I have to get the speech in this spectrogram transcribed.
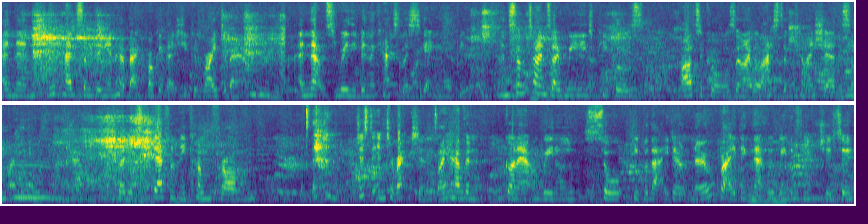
And then she had something in her back pocket that she could write about. Mm-hmm. And that's really been the catalyst to getting more people. And sometimes I read people's articles and I will ask them, can I share this on my blog? But it's definitely come from just interactions. I haven't gone out and really sought people that I don't know, but I think that will be the future to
